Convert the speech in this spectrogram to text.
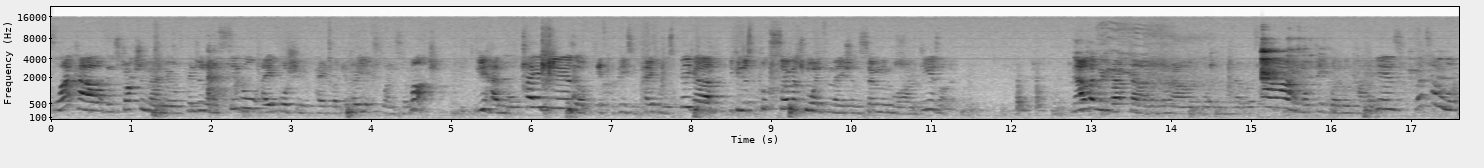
It's like how an instruction manual printed on a single A4 sheet of paper can only explain so much. If you had more pages, or if the piece of paper was bigger, you can just put so much more information, so many more ideas on it. Now that we've wrapped our heads around what networks are and what deep learning kind of is, let's have a look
